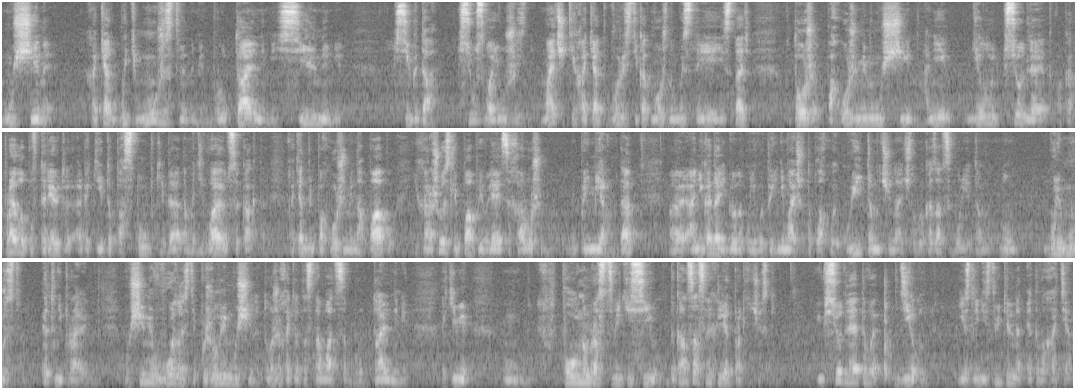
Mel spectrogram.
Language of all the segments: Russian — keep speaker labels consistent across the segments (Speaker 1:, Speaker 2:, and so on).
Speaker 1: Мужчины хотят быть мужественными, брутальными, сильными всегда, всю свою жизнь. Мальчики хотят вырасти как можно быстрее и стать тоже похожими на мужчин. Они делают все для этого. Как правило, повторяют э, какие-то поступки, да, там одеваются как-то, хотят быть похожими на папу. И хорошо, если папа является хорошим ну, примером, да, э, а не когда ребенок у него перенимает что-то плохое, курить там начинает, чтобы оказаться более, там, ну, более мужественным. Это неправильно. Мужчины в возрасте, пожилые мужчины, тоже хотят оставаться брутальными, такими в полном расцвете сил, до конца своих лет практически. И все для этого делают, если действительно этого хотят.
